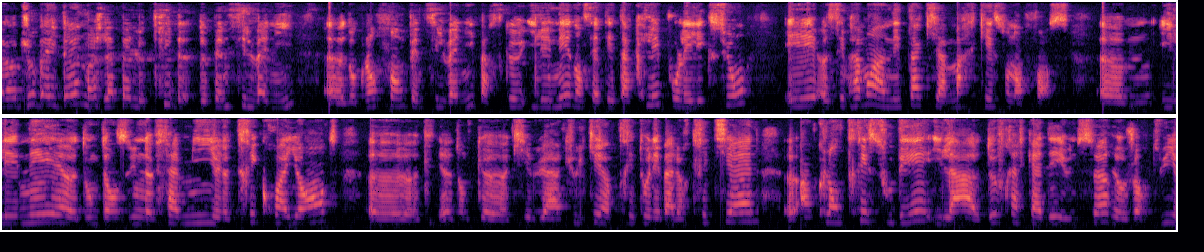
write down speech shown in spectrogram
Alors Joe Biden, moi je l'appelle le kid de Pennsylvanie, euh, donc l'enfant de Pennsylvanie, parce qu'il est né dans cet État clé pour l'élection et euh, c'est vraiment un État qui a marqué son enfance. Euh, il est né euh, donc dans une famille euh, très croyante, euh, donc qui lui a inculqué très tôt les valeurs chrétiennes, un clan très soudé. Il a deux frères cadets et une sœur, et aujourd'hui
